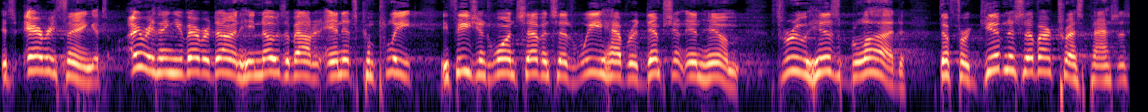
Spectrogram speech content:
It's everything. It's everything you've ever done. He knows about it and it's complete. Ephesians 1 7 says, We have redemption in Him through His blood the forgiveness of our trespasses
